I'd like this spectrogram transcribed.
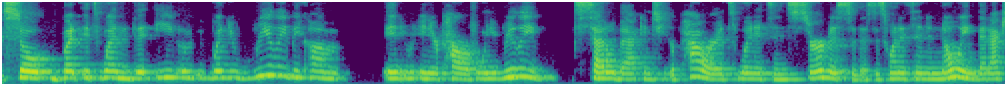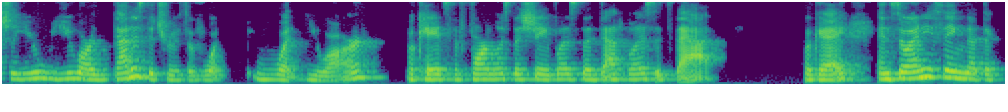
So but it's when the ego when you really become in, in your power when you really settle back into your power it's when it's in service to this. It's when it's in knowing that actually you you are that is the truth of what what you are. Okay? It's the formless the shapeless the deathless. It's that okay? And so anything that the,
